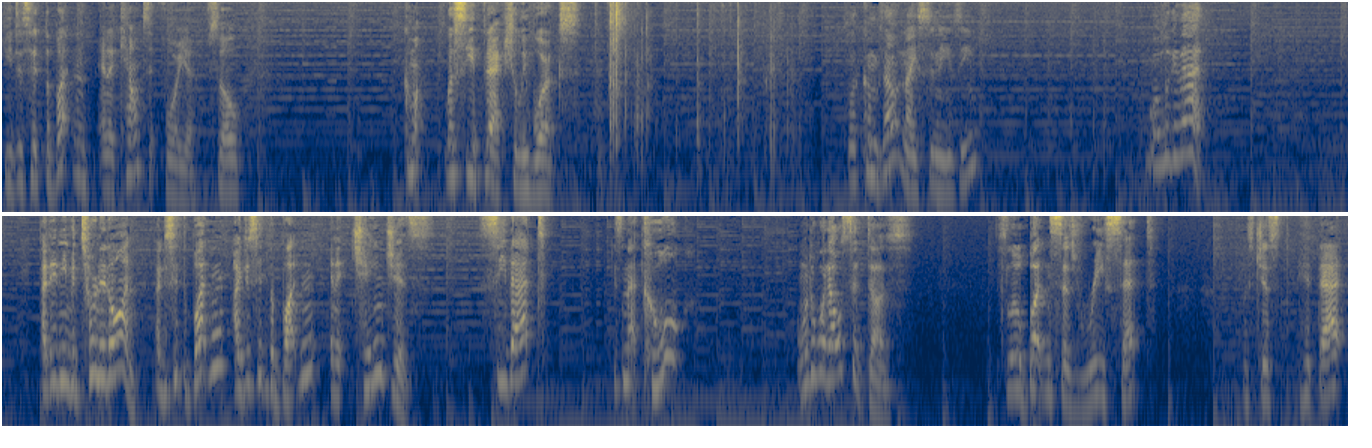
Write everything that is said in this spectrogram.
you just hit the button and it counts it for you. So, come on, let's see if it actually works. Well, it comes out nice and easy. Well, look at that. I didn't even turn it on. I just hit the button. I just hit the button and it changes. See that? Isn't that cool? I wonder what else it does. This little button says reset. Let's just hit that.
